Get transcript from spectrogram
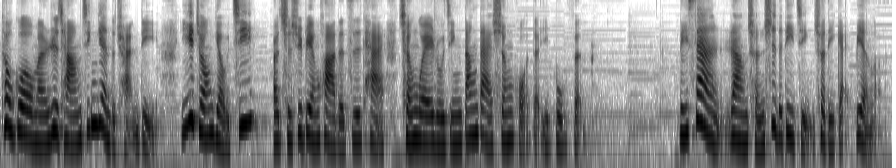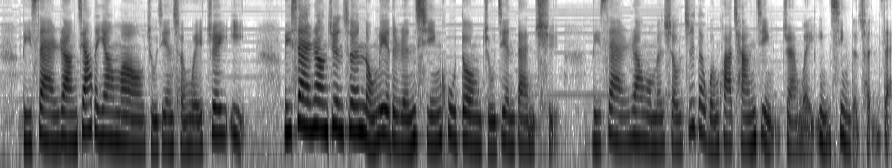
透过我们日常经验的传递，以一种有机而持续变化的姿态，成为如今当代生活的一部分。离散让城市的地景彻底改变了，离散让家的样貌逐渐成为追忆。离散让眷村浓烈的人情互动逐渐淡去，离散让我们熟知的文化场景转为隐性的存在。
